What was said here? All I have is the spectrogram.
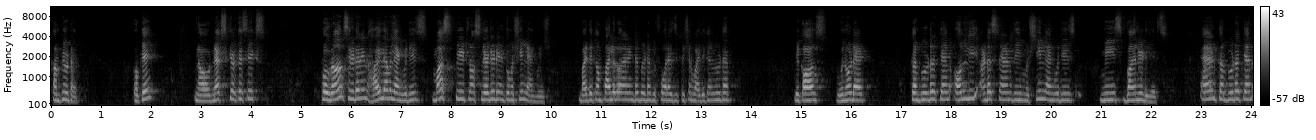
computer. Okay. Now, next characteristics. Programs written in high-level languages must be translated into machine language by the compiler or an interpreter before execution by the computer. Because we know that computer can only understand the machine languages means binary digits. And computer can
